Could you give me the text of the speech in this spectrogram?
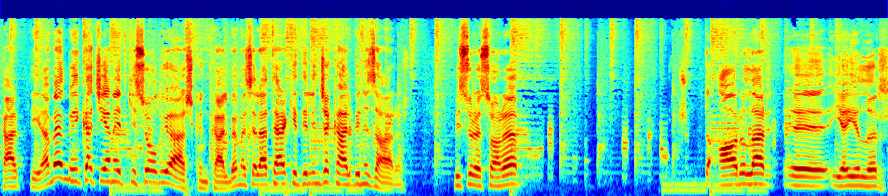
Kalp değil. Ama birkaç yan etkisi oluyor aşkın kalbe. Mesela terk edilince kalbiniz ağrır. Bir süre sonra ağrılar e, yayılır.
